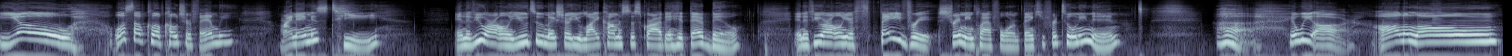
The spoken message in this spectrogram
Yo, what's up, Club Culture family? My name is T. And if you are on YouTube, make sure you like, comment, subscribe, and hit that bell. And if you are on your favorite streaming platform, thank you for tuning in. Ah, here we are, all alone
